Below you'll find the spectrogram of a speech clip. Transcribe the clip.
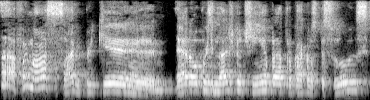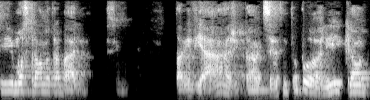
Ah, foi massa, sabe? Porque era a oportunidade que eu tinha para trocar com as pessoas e mostrar o meu trabalho. Assim, tava em viagem e tal, etc. Então, pô, ali queria, uma,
